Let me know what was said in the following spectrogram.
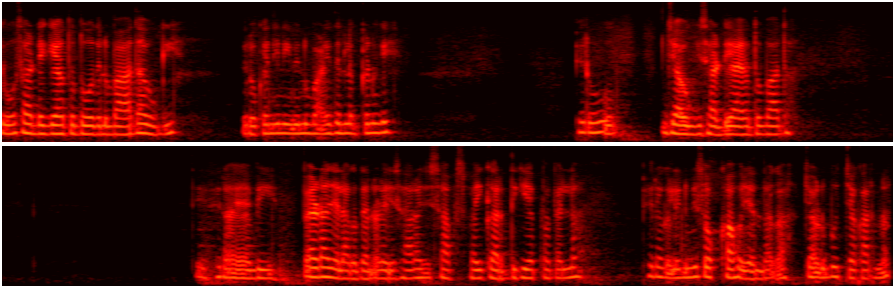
ਤੇ ਉਹ ਸਾਡੇ ਗਿਆ ਤੋਂ 2 ਦਿਨ ਬਾਅਦ ਆਊਗੀ। ਫਿਰ ਉਹ ਕਹਿੰਦੀ, ਨਹੀਂ, ਮੈਨੂੰ ਬਾਲੇ ਦਿਨ ਲੱਗਣਗੇ। ਫਿਰ ਉਹ ਜਾਊਗੀ ਸਾਡੇ ਆਇਆਂ ਤੋਂ ਬਾਅਦ। ਤੇ ਫਿਰ ਆਇਆ ਵੀ ਪੈੜਾ ਜਿਹਾ ਲੱਗਦਾ, ਨਾਲੇ ਸਾਰਾ ਜੀ ਸਾਫ਼ ਸਫ਼ਾਈ ਕਰ ਦਈਏ ਆਪਾਂ ਪਹਿਲਾਂ। ਫਿਰ ਅਗਲੇ ਨੂੰ ਵੀ ਸੌਖਾ ਹੋ ਜਾਂਦਾਗਾ, ਝਾੜੂ ਪੋਚਾ ਕਰਨਾ।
